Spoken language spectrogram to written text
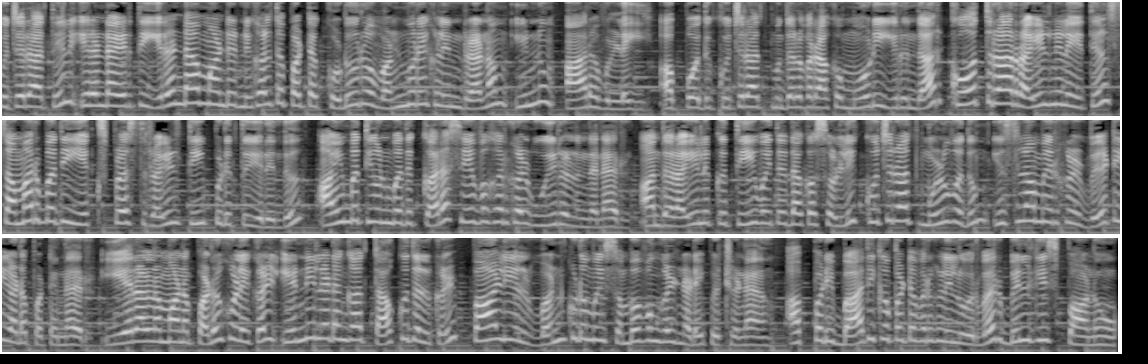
குஜராத்தில் இரண்டாயிரத்தி இரண்டாம் ஆண்டு நிகழ்த்தப்பட்ட கொடூர வன்முறைகளின் ரணம் இன்னும் ஆறவில்லை. அப்போது குஜராத் முதல்வராக மோடி இருந்தார். கோத்ரா ரயில் நிலையத்தில் சமர்பதி எக்ஸ்பிரஸ் ரயில் தீப்பிடித்து எரிந்து ஐம்பத்தி ஒன்பது கர சேவகர்கள் உயிரிழந்தனர். அந்த ரயிலுக்கு தீ வைத்ததாக சொல்லி குஜராத் முழுவதும் இஸ்லாமியர்கள் வேட்டையாடப்பட்டனர். ஏராளமான படுகொலைகள் எண்ணிலடங்கா தாக்குதல்கள் பாலியல் வன்கொடுமை சம்பவங்கள் நடைபெற்றன. அப்படி பாதிக்கப்பட்டவர்களில் ஒருவர் பில்கிஸ் பானோ.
